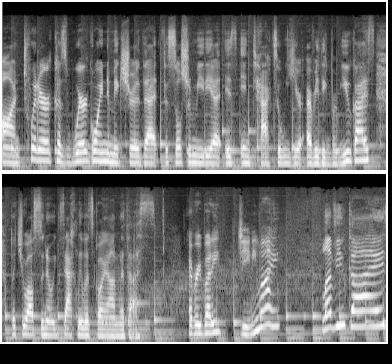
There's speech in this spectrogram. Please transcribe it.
on Twitter, because we're going to make sure that the social media is intact so we hear everything from you guys, but you also know exactly what's going on with us. Everybody, Jeannie Mai. Love you guys.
